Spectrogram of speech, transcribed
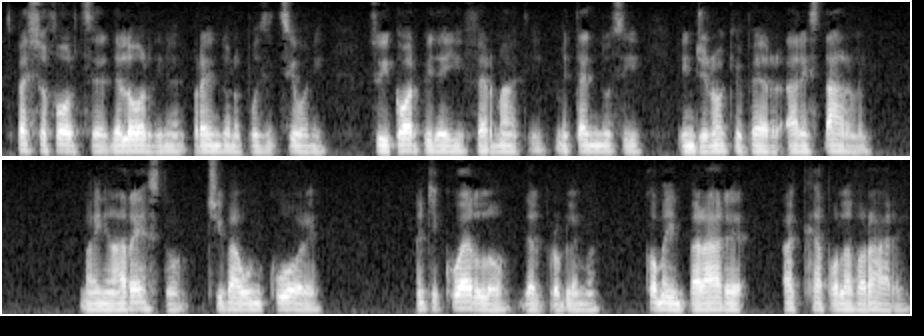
Spesso forze dell'ordine prendono posizioni sui corpi dei fermati, mettendosi in ginocchio per arrestarli. Ma in arresto ci va un cuore, anche quello del problema, come imparare a capolavorare,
